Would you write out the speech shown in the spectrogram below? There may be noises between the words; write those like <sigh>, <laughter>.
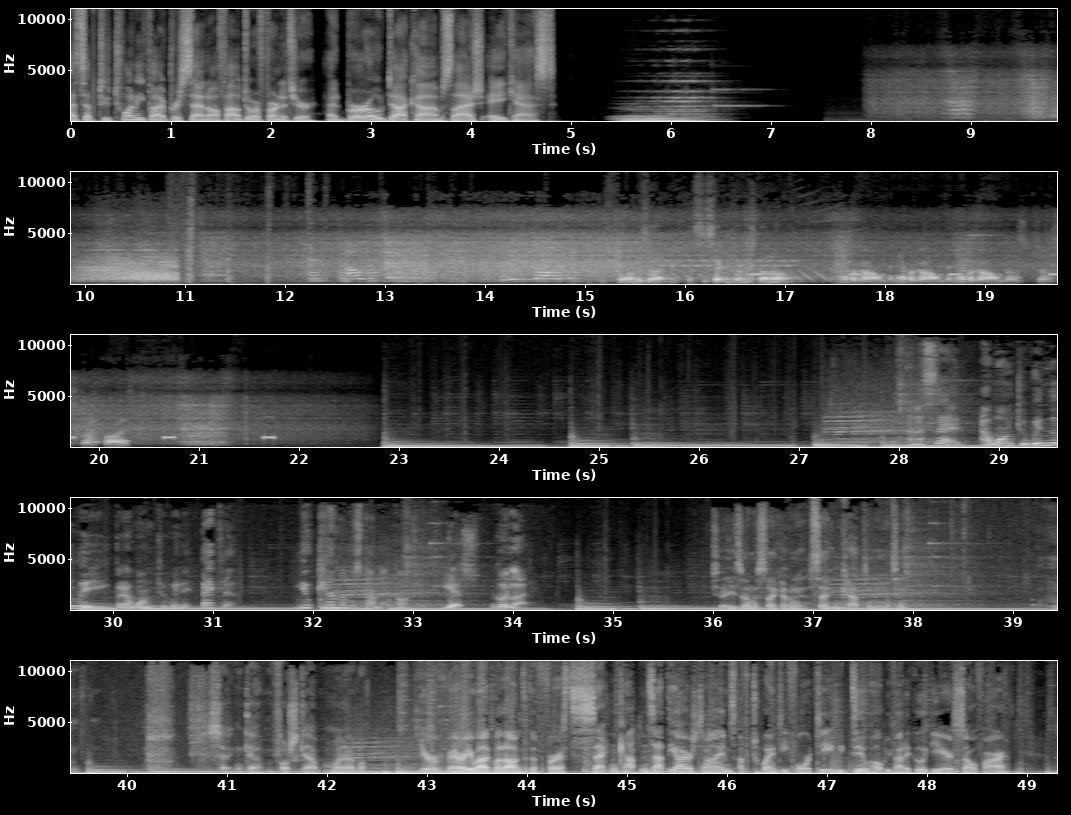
That's up to 25% off outdoor furniture at burrow.com slash ACAST. What time that? That's the second time it's gone off. They never go home. They never go home. They never go home. Those those those boys. I said, I want to win the league, but I want to win it better. You can understand that, can't you? Yes. Good lad. So he's almost like having a second captain in the team. Second captain, first captain, whatever. You're very welcome along to the first second captains at the Irish Times of 2014. We do hope you've had a good year so far.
